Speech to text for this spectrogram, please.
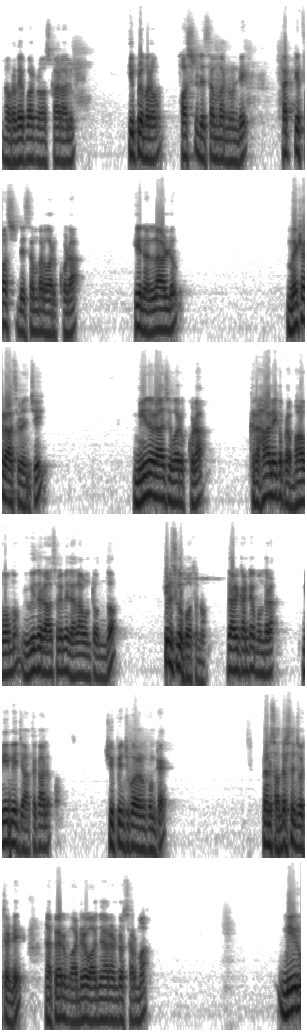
నా హృదయపూర్వక నమస్కారాలు. ఇప్పుడు మనం ఫస్ట్ డిసెంబర్ నుండి థర్టీ ఫస్ట్ డిసెంబర్ వరకు కూడా ఈ నల్లాళ్ళు మేషరాశి నుంచి మీనరాశి వరకు కూడా గ్రహాల యొక్క ప్రభావం వివిధ రాశుల మీద ఎలా ఉంటుందో తెలుసుకోబోతున్నాం దానికంటే ముందర మీ మీ జాతకాలు చూపించుకోవాలనుకుంటే నన్ను సందర్శించవచ్చండి. నా పేరు వాడ్రే వాదినారాయణరావు శర్మ. మీరు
